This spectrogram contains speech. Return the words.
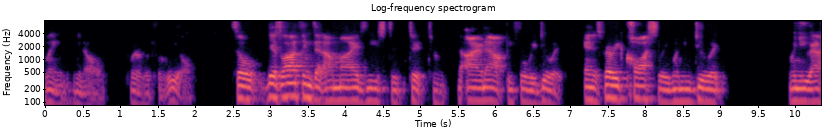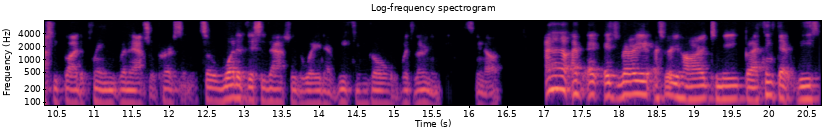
plane, you know, for, for real. So there's a lot of things that our minds needs to, to, to iron out before we do it. And it's very costly when you do it, when you actually fly the plane with an actual person. So what if this is actually the way that we can go with learning things, you know? I don't know. I, I, it's very it's very hard to me, but I think that these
